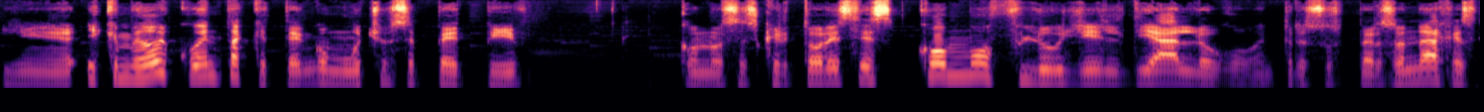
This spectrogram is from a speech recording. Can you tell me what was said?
y, que me doy cuenta que tengo mucho ese pet peeve con los escritores es cómo fluye el diálogo entre sus personajes.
